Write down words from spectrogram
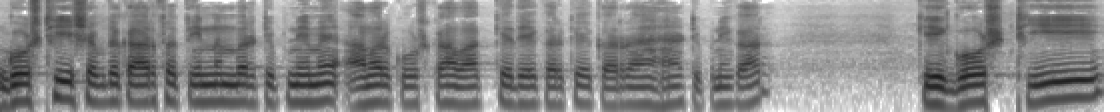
गोष्ठी शब्द का अर्थ तीन नंबर टिप्पणी में अमर कोश का वाक्य दे करके कर रहे हैं टिप्पणीकार। कि गोष्ठी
